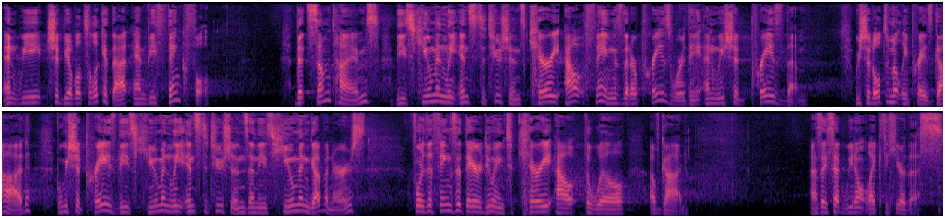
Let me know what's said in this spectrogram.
And we should be able to look at that and be thankful that sometimes these humanly institutions carry out things that are praiseworthy and we should praise them. We should ultimately praise God, but we should praise these humanly institutions and these human governors for the things that they are doing to carry out the will of God. As I said, we don't like to hear this.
